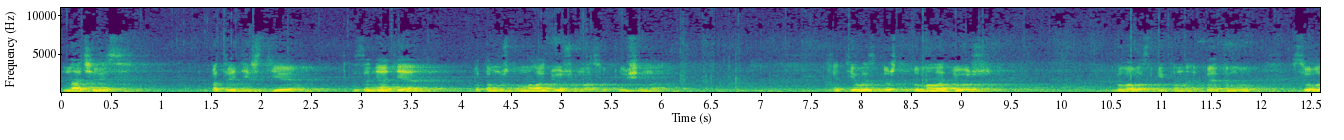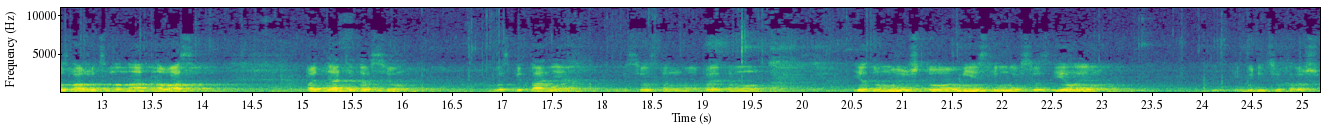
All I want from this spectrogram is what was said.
начались патриотические занятия потому что молодежь у нас упущена. Хотелось бы, чтобы молодежь была воспитана, поэтому все возлаживается на, на вас, поднять это все, воспитание и все остальное. Поэтому я думаю, что вместе мы все сделаем, и будет все хорошо.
